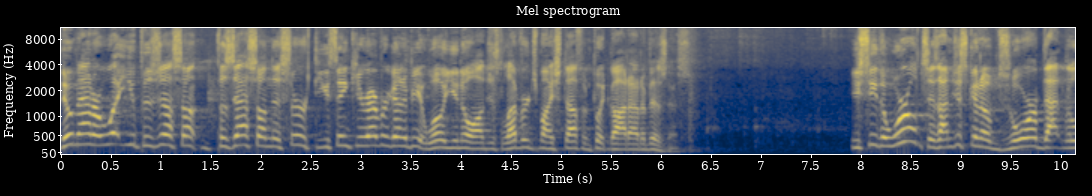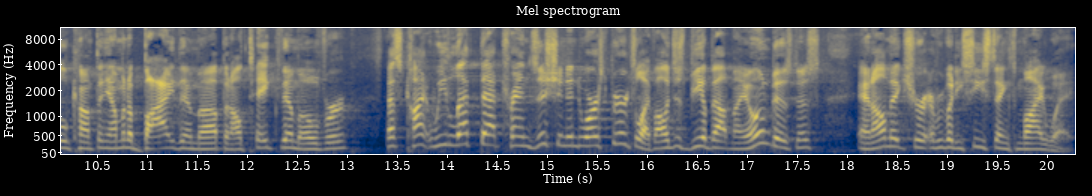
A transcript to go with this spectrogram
No matter what you possess on, possess on this earth, do you think you're ever going to be, well, you know, I'll just leverage my stuff and put God out of business? You see, the world says, I'm just going to absorb that little company, I'm going to buy them up, and I'll take them over. That's kind, we let that transition into our spiritual life. I'll just be about my own business, and I'll make sure everybody sees things my way.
